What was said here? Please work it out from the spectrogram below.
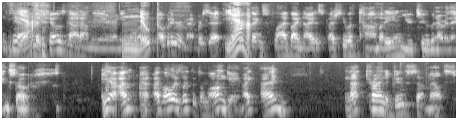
yeah, yeah. the show's not on the air anymore. Nope, nobody remembers it. Yeah, things fly by night, especially with comedy and YouTube and everything. So, yeah, I'm. I've always looked at the long game. I, I'm not trying to do something else.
